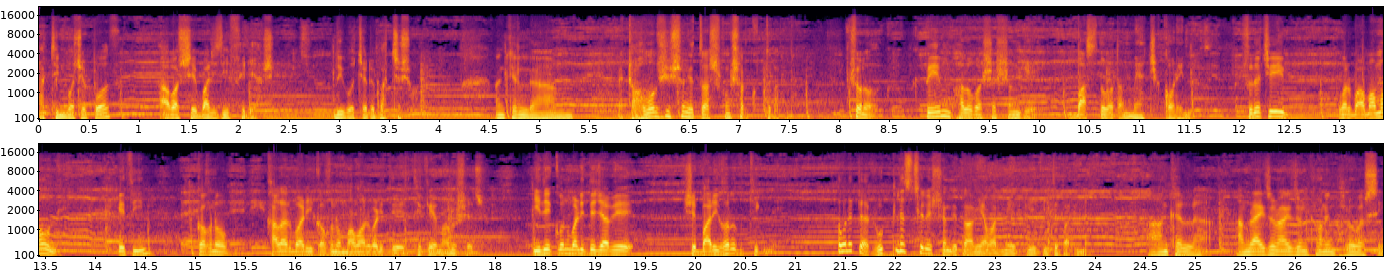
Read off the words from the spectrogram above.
আর তিন বছর পর আবার সে বাড়িতেই ফিরে আসে। দুই বছরের বাচ্চা সহ আঙ্কেল একটা অমানুষের সঙ্গে তো আর সংসার করতে পারে না। শোনো প্রেম ভালোবাসার সঙ্গে বাস্তবতা ম্যাচ করে না। শুনেছি আমার বাবা মাও নেই। এতিম কখনো খালার বাড়ি কখনো মামার বাড়িতে থেকে মানুষ হয়েছে। ঈদে কোন বাড়িতে যাবে সে বাড়ি ঘরও তো ঠিক নেই। এমন একটা রুটলেস ছেলের সঙ্গে তো আমি আমার মেয়ের বিয়ে দিতে পারি না। আঙ্কেল আমরা একজন আরেকজনকে অনেক ভালোবাসি।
